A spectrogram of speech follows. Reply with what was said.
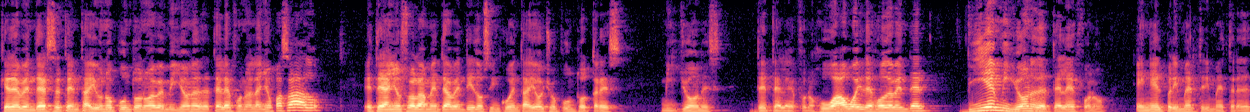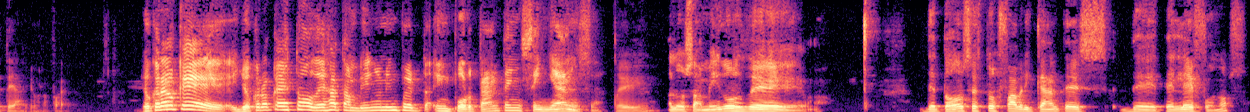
que de vender 71.9 millones de teléfonos el año pasado, este año solamente ha vendido 58.3 millones de teléfonos. Huawei dejó de vender 10 millones de teléfonos en el primer trimestre de este año, Rafael. Yo creo que, yo creo que esto deja también una importante enseñanza a los amigos de, de todos estos fabricantes de teléfonos.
